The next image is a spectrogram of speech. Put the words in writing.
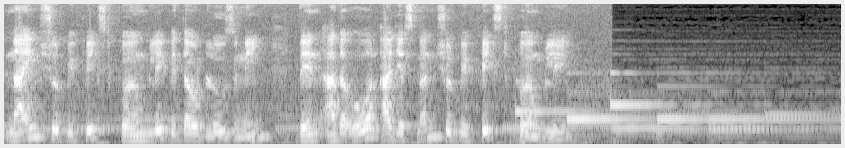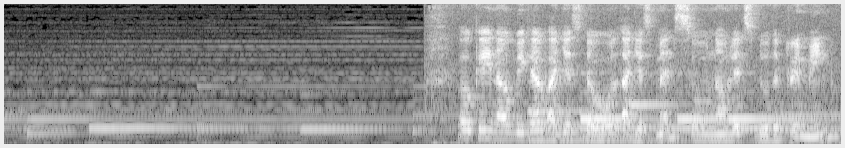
knife should be fixed firmly without loosening, then other all adjustments should be fixed firmly. Okay, now we have adjusted all adjustments, so now let's do the trimming.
